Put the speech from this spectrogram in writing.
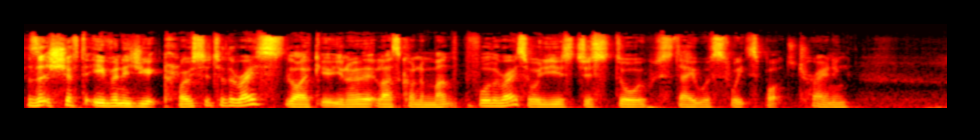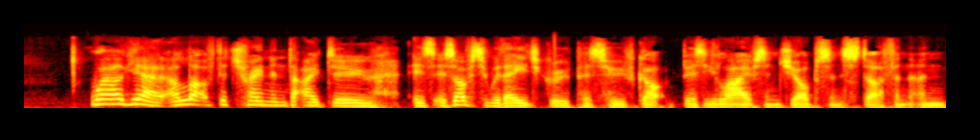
Does it shift even as you get closer to the race? Like, you know, that last kind of month before the race or do you just, just still stay with sweet spot training? Well, yeah, a lot of the training that I do is, is obviously with age groupers who've got busy lives and jobs and stuff. And, and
